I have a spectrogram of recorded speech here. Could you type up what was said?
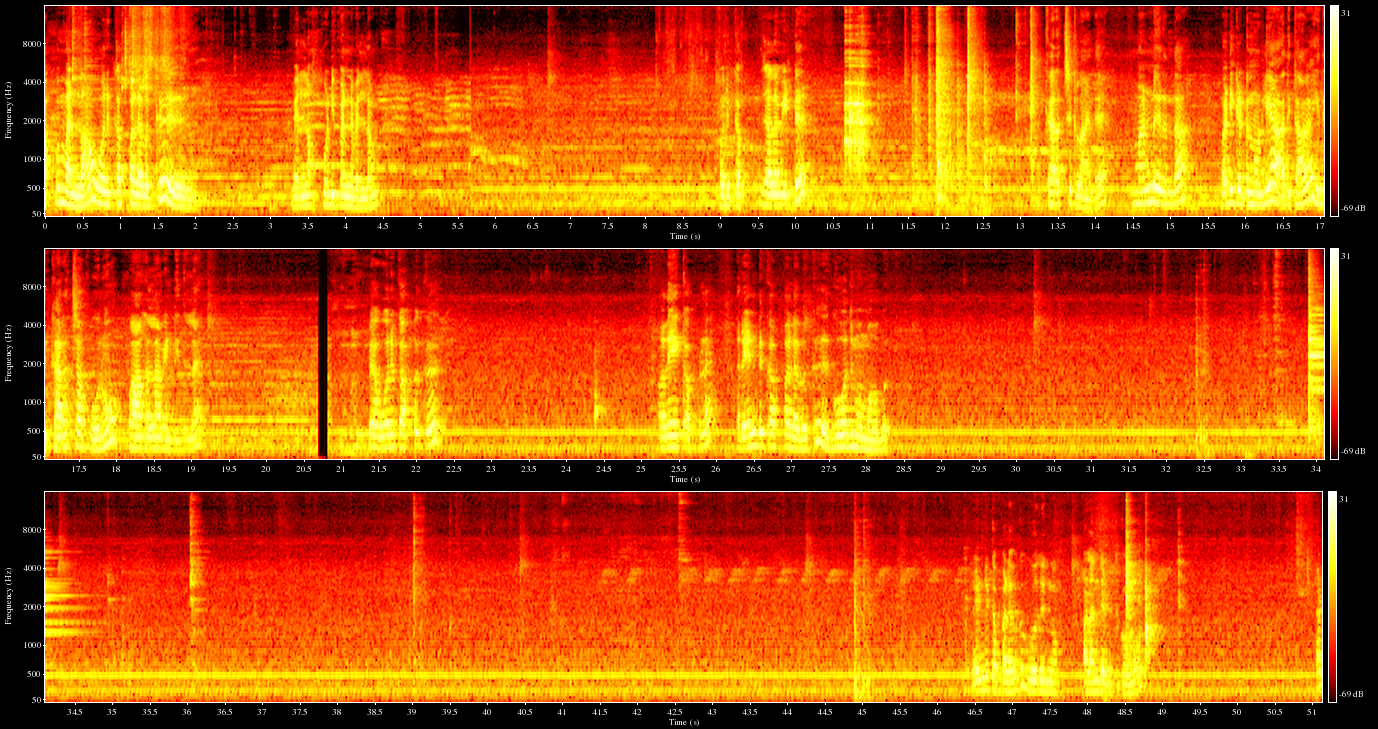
அப்பம் பண்ணலாம் ஒரு கப் அளவுக்கு வெல்லம் பொடி பண்ண வெல்லம். ஒரு கப் ஜலம் விட்டு கரைச்சிக்கலாம் இதை. மண் இருந்தால் வடிகட்டணும் இல்லையா? அதுக்காக இது கரைச்சா போகிறோம் பாகலாம் வேண்டியதில்லை. இப்போ ஒரு கப்புக்கு அதே கப்பில் ரெண்டு கப் அளவுக்கு கோதுமை மாவு. ரெண்டு கப் அளவுக்கு கோதுமை அளந்து எடுத்துக்கோங்க.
